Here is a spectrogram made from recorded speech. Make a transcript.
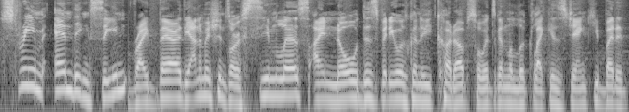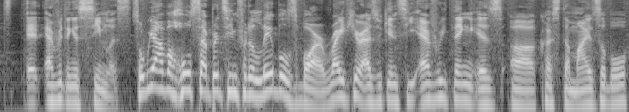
stream ending scene right there. The animations are seamless. I know this video is going to be cut up, so it's going to look like it's janky, but it's it, everything is seamless. So we have a whole separate scene for the labels bar right here. As you can see, everything is uh, customizable.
